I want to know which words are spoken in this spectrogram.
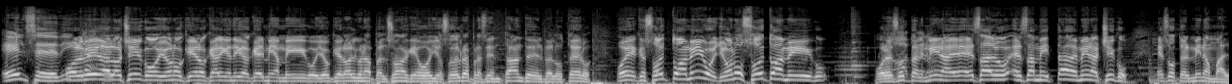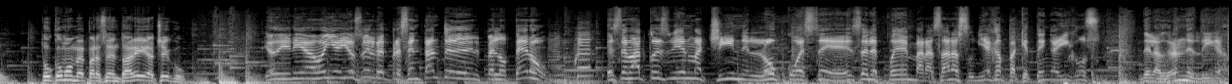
Él se dedica... Olvídalo, chico. Yo no quiero que alguien diga que es mi amigo. Yo quiero alguna persona que, oye, yo soy el representante del pelotero. Oye, que soy tu amigo. Yo no soy tu amigo. Por eso termina esa, esa amistad. Mira, chico, eso termina mal. ¿Tú cómo me presentarías, chico? Yo diría, oye, yo soy el representante del pelotero. Ese vato es bien machín, el loco ese. Ese le puede embarazar a su vieja para que tenga hijos de las grandes ligas.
